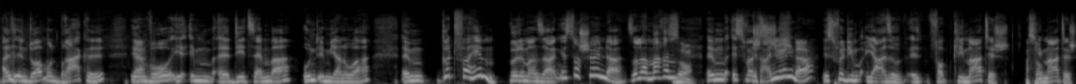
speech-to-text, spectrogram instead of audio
als in Dortmund-Brakel irgendwo im äh, Dezember und im Januar. Ähm, good for him, würde man sagen. Ist doch schön da. Soll er machen. So. Ähm, ist wahrscheinlich. schön da? Ist für die, ja, also äh, vom, klimatisch. Ach so. Klimatisch.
